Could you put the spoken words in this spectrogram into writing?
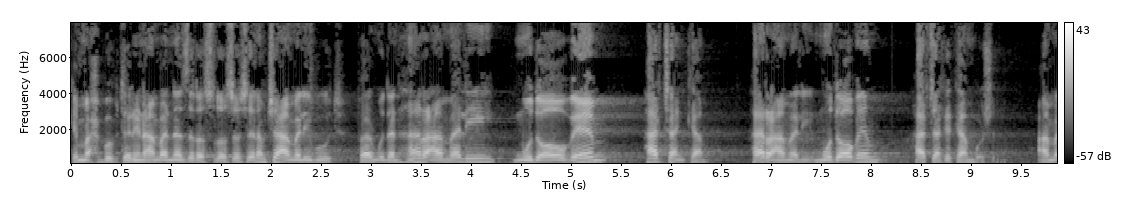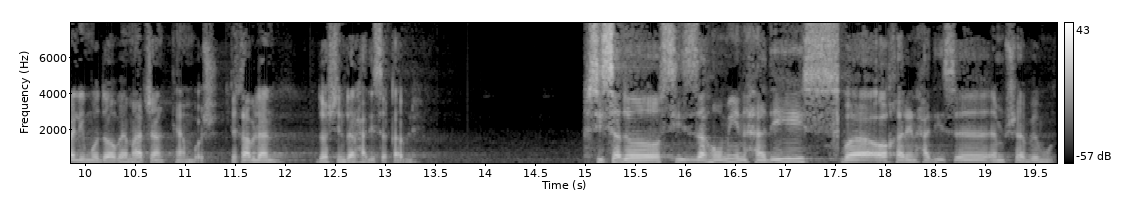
که محبوب ترین عمل نزد رسول الله صلی الله علیه و چه عملی بود؟ فرمودن هر عملی مداوم هر چند کم. هر عملی مداوم هر چند که کم باشه. عملی مداوم هر چند کم باشه. که قبلا داشتیم در حدیث قبلی. 313 همین حدیث و آخرین حدیث امشبمون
